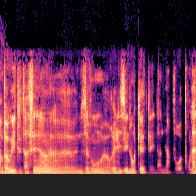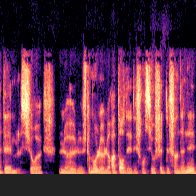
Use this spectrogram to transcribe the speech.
Ah bah oui, tout à fait. Hein. Euh, nous avons réalisé une enquête l'année dernière pour pour l'ADEME sur le, justement le, rapport des, Français aux fêtes de fin d'année.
